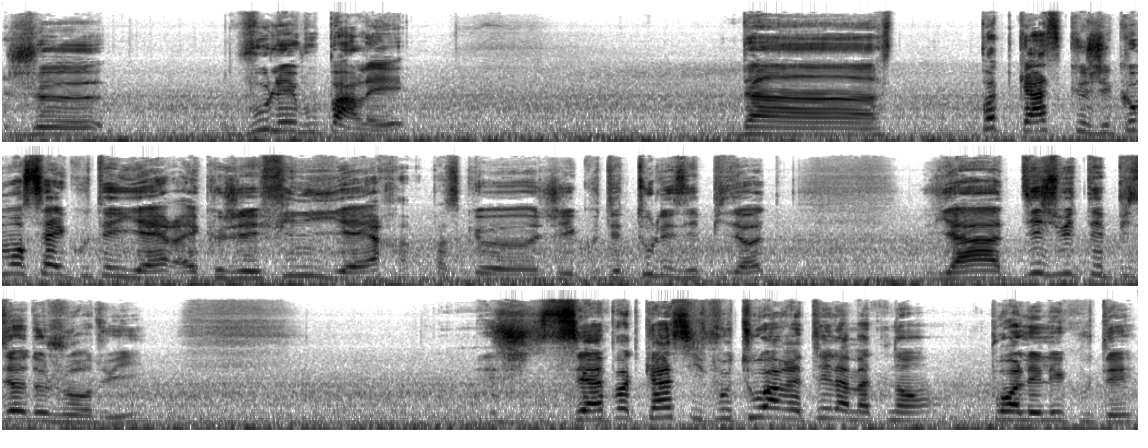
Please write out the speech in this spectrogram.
je voulais vous parler d'un podcast que j'ai commencé à écouter hier et que j'ai fini hier parce que j'ai écouté tous les épisodes. Il y a 18 épisodes aujourd'hui c'est un podcast, il faut tout arrêter là maintenant pour aller l'écouter.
